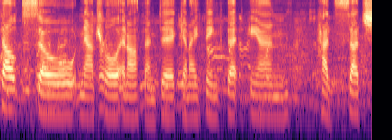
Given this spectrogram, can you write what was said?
felt so natural and authentic, and I think that Anne had such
